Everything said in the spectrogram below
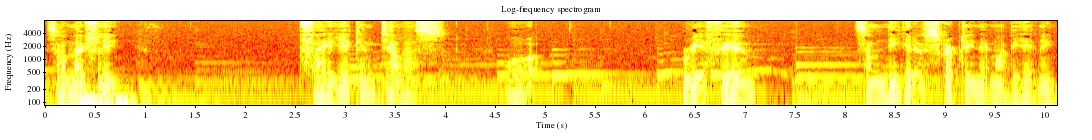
So, emotionally, failure can tell us or reaffirm some negative scripting that might be happening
